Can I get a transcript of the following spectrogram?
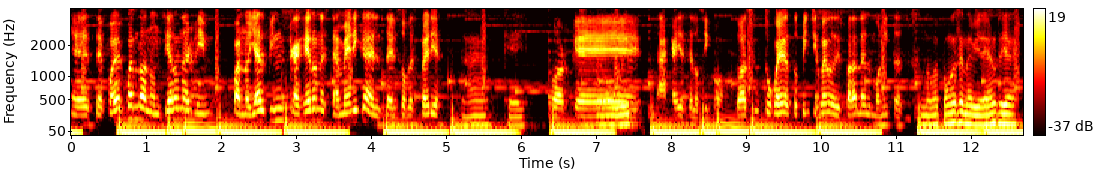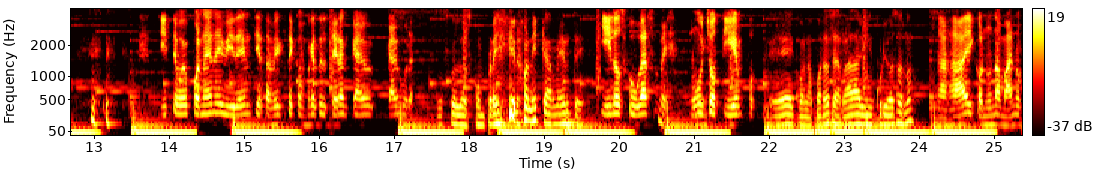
Este, fue cuando anunciaron el cuando ya al fin trajeron este América el Tales of Vesperia. Ah, ok. Porque. ah, cállese el hocico. Tú, juegas tu pinche juego de dispararle a las monitas. No me pongas en evidencia. Sí, te voy a poner en evidencia. También te compras el Seran Ka- Kagura. Esos los compré irónicamente. Y los jugaste mucho tiempo. Eh, con la puerta cerrada, bien curioso, ¿no? Ajá, y con una mano.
